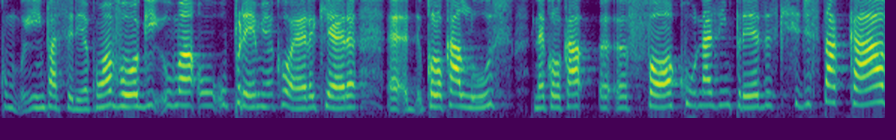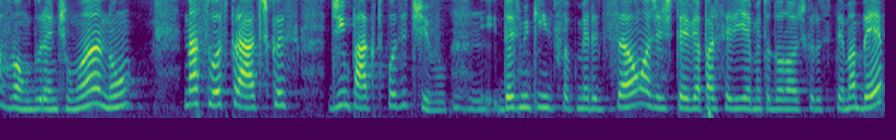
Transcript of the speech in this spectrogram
com, em parceria com a Vogue, uma, o, o prêmio Ecoera, que era é, colocar luz, né, colocar uh, uh, foco nas empresas que se destacavam durante um ano nas suas práticas de impacto positivo. Uhum. 2015 foi a primeira edição, a gente teve a parceria metodológica do Sistema B.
